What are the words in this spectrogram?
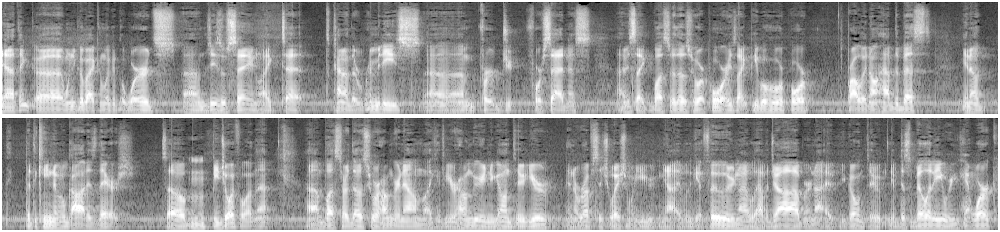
Yeah, I think uh, when you go back and look at the words, um, Jesus saying like to kind of the remedies um, for for sadness. Um, he's like, blessed are those who are poor. He's like, people who are poor probably don't have the best, you know, but the kingdom of God is theirs. So be joyful in that. Um, blessed are those who are hungry now. I'm like, if you're hungry and you're going through, you're in a rough situation where you're not able to get food, or you're not able to have a job, or not, you're going through you have disability where you can't work.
